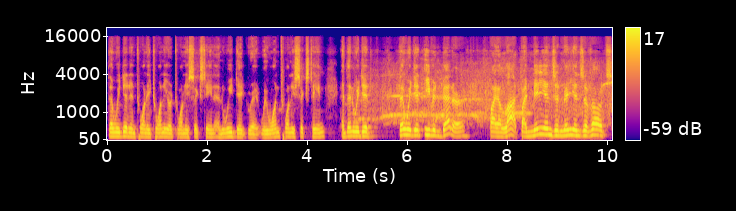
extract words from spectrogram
than we did in 2020 or 2016, and we did great. We won 2016, and then we did, then we did even better by a lot, by millions and millions of votes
